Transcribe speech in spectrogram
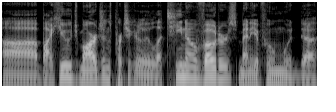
uh, by huge margins, particularly Latino voters, many of whom would. Uh,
